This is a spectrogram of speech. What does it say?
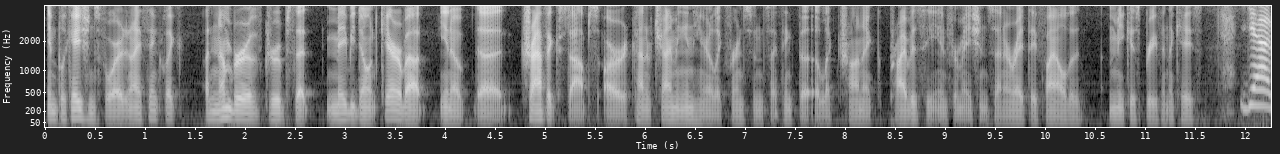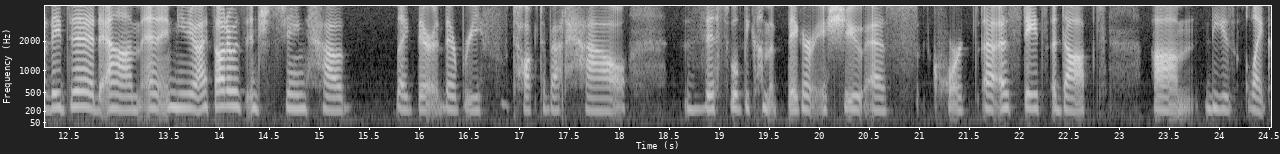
implications for it. And I think like a number of groups that maybe don't care about, you know, uh, traffic stops are kind of chiming in here. Like for instance, I think the Electronic Privacy Information Center, right? They filed a amicus brief in the case. Yeah, they did. Um, and, and you know, I thought it was interesting how, like their their brief talked about how this will become a bigger issue as court uh, as states adopt um, these like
